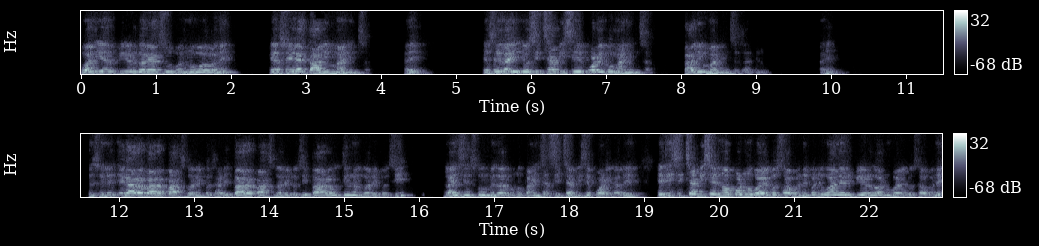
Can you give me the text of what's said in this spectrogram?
वान इयर बिएड गरेका छु भन्नुभयो भने यसैलाई तालिम मानिन्छ है? यसैलाई यो शिक्षा विषय पढेको मानिन्छ तालिम मानिन्छ साथीहरू है? त्यसैले एघार बाह्र पास गरे पछाडि बाह्र पास गरेपछि बाह्र उत्तीर्ण गरेपछि लाइसेन्सको उम्मेद्वार हुन पाइन्छ शिक्षा विषय पढेकाले। यदि शिक्षा विषय नपढ्नु भएको छ भने पनि वान इयर बिएड गर्नुभएको छ भने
